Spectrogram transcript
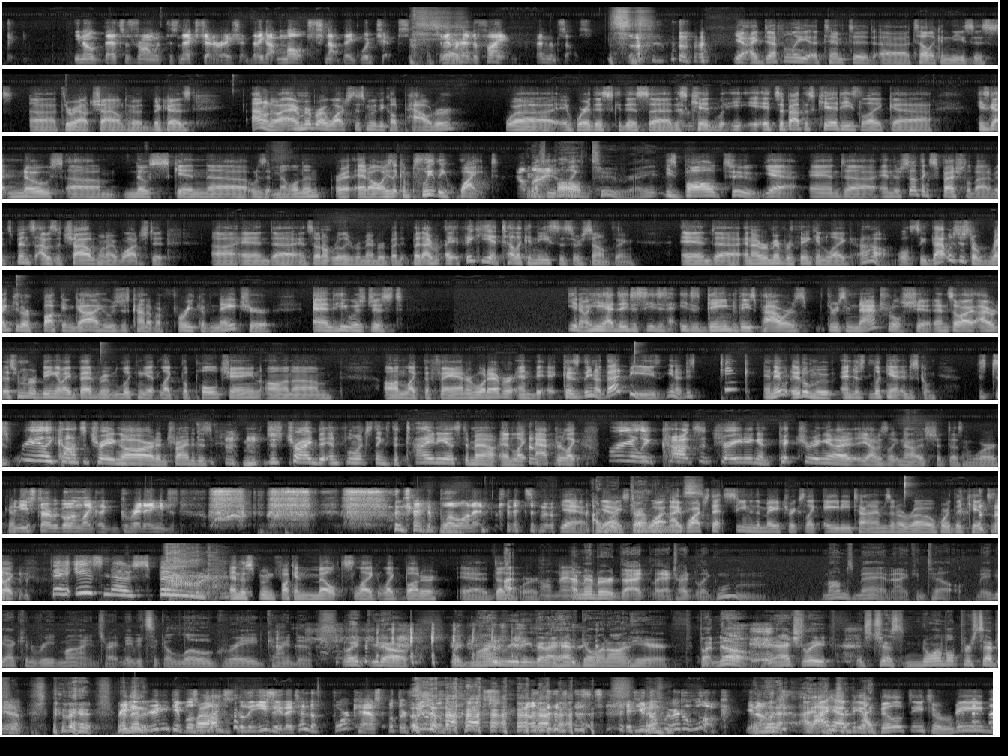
you know, that's what's wrong with this next generation. They got mulch, not big wood chips. they never had to fight defend themselves. So, Yeah, I definitely attempted uh, telekinesis uh, throughout childhood because I don't know. I remember I watched this movie called Powder, uh, where this this uh, this kid. he- It's about this kid. He's like uh, he's got no um, no skin. Uh, what is it, melanin or at all? He's like completely white. he's bald like- too, right? He's bald too, yeah, and uh, and there's something special about him. It's been I was a child when I watched it, uh, and uh, and so I don't really remember, but but I, I think he had telekinesis or something, and uh, and I remember thinking like, oh, well, see, that was just a regular fucking guy who was just kind of a freak of nature, and he was just, you know, he had he just he just he just gained these powers through some natural shit, and so I I just remember being in my bedroom looking at like the pull chain on um on like the fan or whatever, and because you know that'd be easy, you know, just tink, and it it'll move, and just looking at it and just going, just just really concentrating hard and trying to just just trying to influence things the tiniest amount, and like after like really concentrating and picturing it, I, yeah, I was like, no, this shit doesn't work. and you started going like, like gritting and just trying to blow on it and get it to move. Yeah, I yeah. I wrote start. Wa- I watched that scene in The Matrix like eighty times in a row, where the kid's like, "There is no spoon," and the spoon fucking melts like like butter. Yeah, it doesn't work. Oh man. I remember that. Like I tried, like, hmm, mom's mad. and I can tell. Maybe I can read minds, right? Maybe it's like a low grade kind of, like you know, like mind reading that I have going on here. But no, it actually, it's just normal perception. And then- and Reading, then- reading people's Well- minds is really easy. They tend to forecast what they're feeling on their face. you know? if you know where to look, you know, then I, have the I- ability to read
